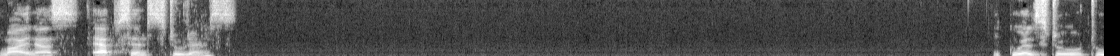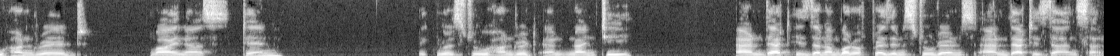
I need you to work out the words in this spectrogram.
minus absent students equals to 200 minus 10 equals to 190 and that is the number of present students and that is the answer.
